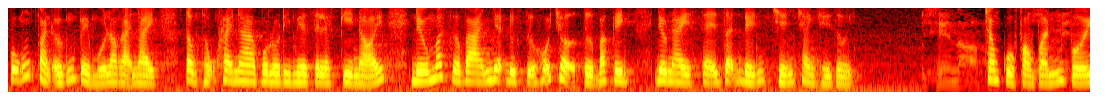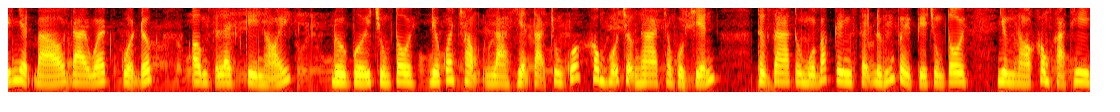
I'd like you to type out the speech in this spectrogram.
Cũng phản ứng về mối lo ngại này, Tổng thống Ukraine Volodymyr Zelensky nói nếu Moscow nhận được sự hỗ trợ từ Bắc Kinh, điều này sẽ dẫn đến chiến tranh thế giới. Trong cuộc phỏng vấn với Nhật báo Die Welt của Đức, ông Zelensky nói, đối với chúng tôi, điều quan trọng là hiện tại Trung Quốc không hỗ trợ Nga trong cuộc chiến. Thực ra tôi muốn Bắc Kinh sẽ đứng về phía chúng tôi, nhưng nó không khả thi.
